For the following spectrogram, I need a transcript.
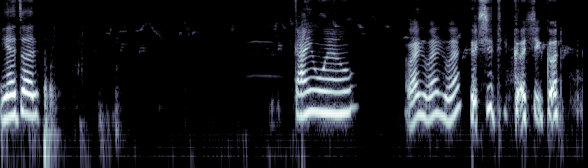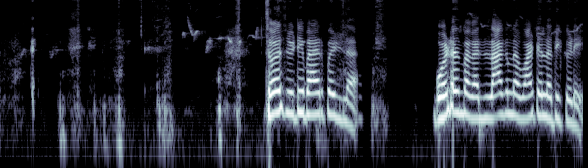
ये चल. काय हो? बघ बघ बघ कशी ती कशी कर. चल सुटी बाहेर पडला. गोल्डन बघा लागला वाटेला तिकडे.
